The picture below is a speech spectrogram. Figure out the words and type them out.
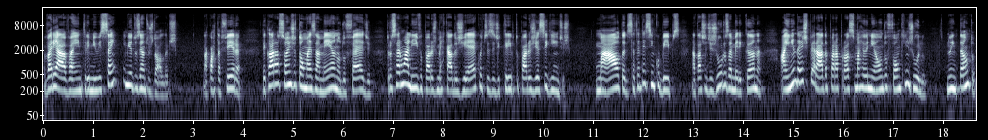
variava entre 1.100 e 1.200 dólares. Na quarta-feira, declarações de tom mais ameno do Fed trouxeram alívio para os mercados de equities e de cripto para os dias seguintes. Uma alta de 75 bips na taxa de juros americana ainda é esperada para a próxima reunião do FONC em julho. No entanto,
